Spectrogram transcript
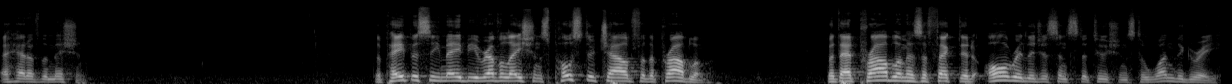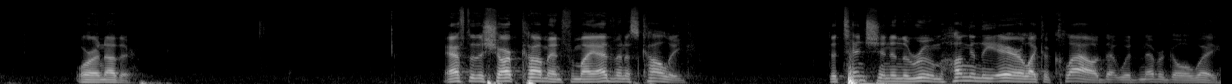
ahead of the mission. The papacy may be Revelation's poster child for the problem, but that problem has affected all religious institutions to one degree or another. After the sharp comment from my Adventist colleague, the tension in the room hung in the air like a cloud that would never go away.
